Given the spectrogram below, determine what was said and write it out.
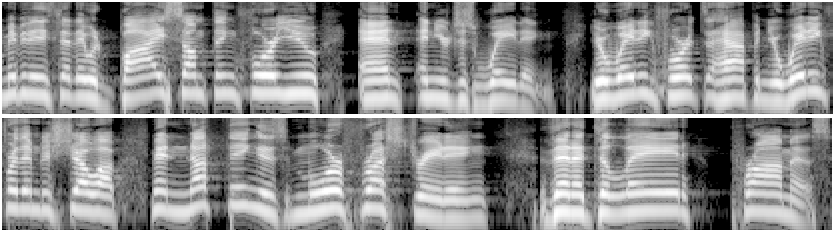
maybe they said they would buy something for you and and you're just waiting. You're waiting for it to happen. You're waiting for them to show up. Man nothing is more frustrating than a delayed promise.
